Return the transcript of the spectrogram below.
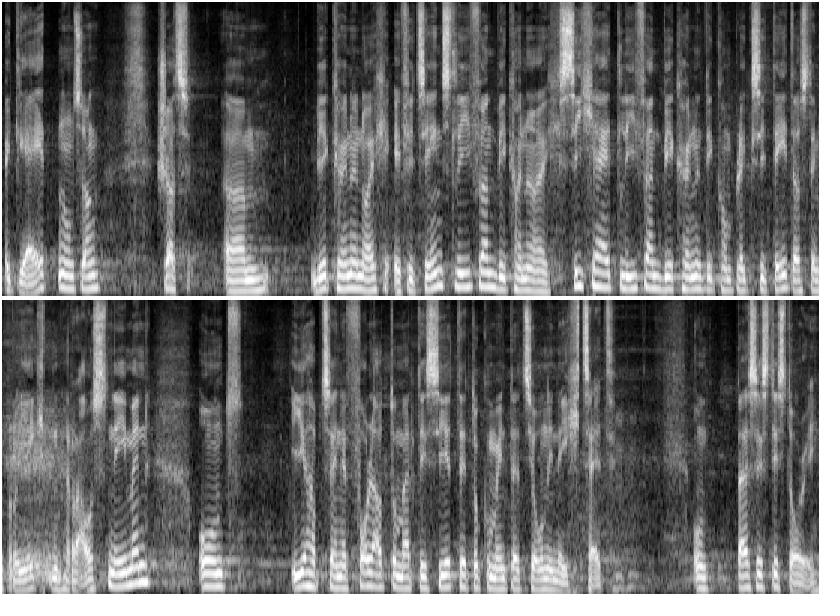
begleiten und sagen, schaut, ähm, wir können euch Effizienz liefern, wir können euch Sicherheit liefern, wir können die Komplexität aus den Projekten rausnehmen und ihr habt eine vollautomatisierte Dokumentation in Echtzeit. Und das ist die Story.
